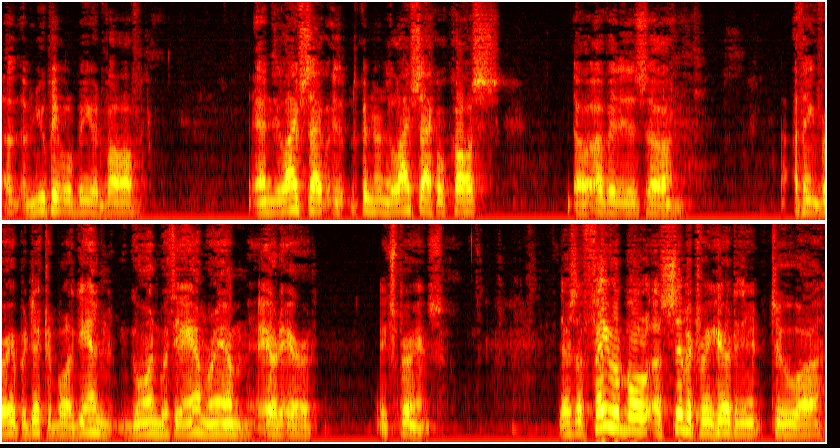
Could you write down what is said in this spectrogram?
of new people be involved, and the life cycle, the life cycle costs uh, of it is, uh, I think, very predictable. Again, going with the AMRAAM air-to-air experience. There's a favorable asymmetry here to, the, to uh,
